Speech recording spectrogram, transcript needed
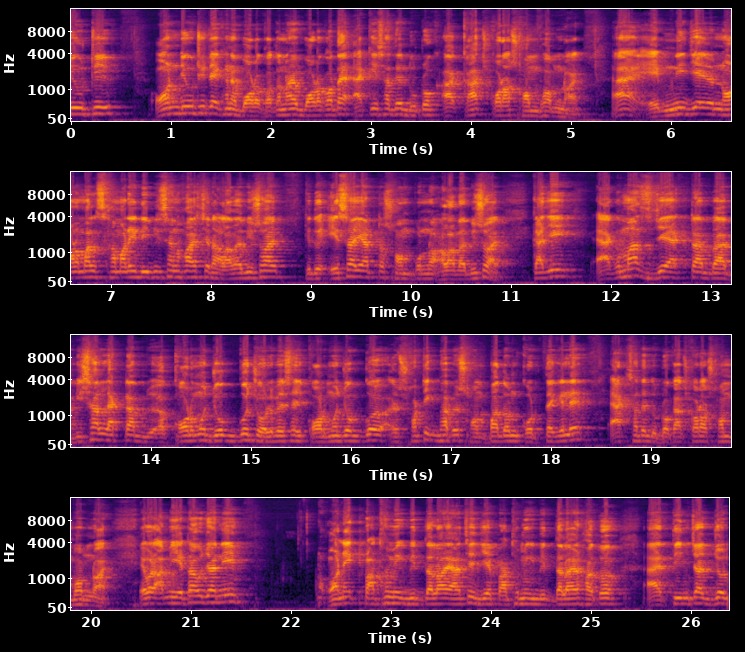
ডিউটি অন ডিউটিটা এখানে বড় কথা নয়, বড় কথা একই সাথে দুটো কাজ করা সম্ভব নয়। হ্যাঁ এমনি যে নর্মাল সামারি ডিভিশন হয় সেটা আলাদা বিষয়, কিন্তু এসআইআরটা সম্পূর্ণ আলাদা বিষয়। কাজেই এক মাস যে একটা বিশাল একটা কর্মযোগ্য চলবে, সেই কর্মযোগ্য সঠিকভাবে সম্পাদন করতে গেলে একসাথে দুটো কাজ করা সম্ভব নয়। এবার আমি এটাও জানি অনেক প্রাথমিক বিদ্যালয় আছে, যে প্রাথমিক বিদ্যালয়ে হয়তো তিন চারজন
